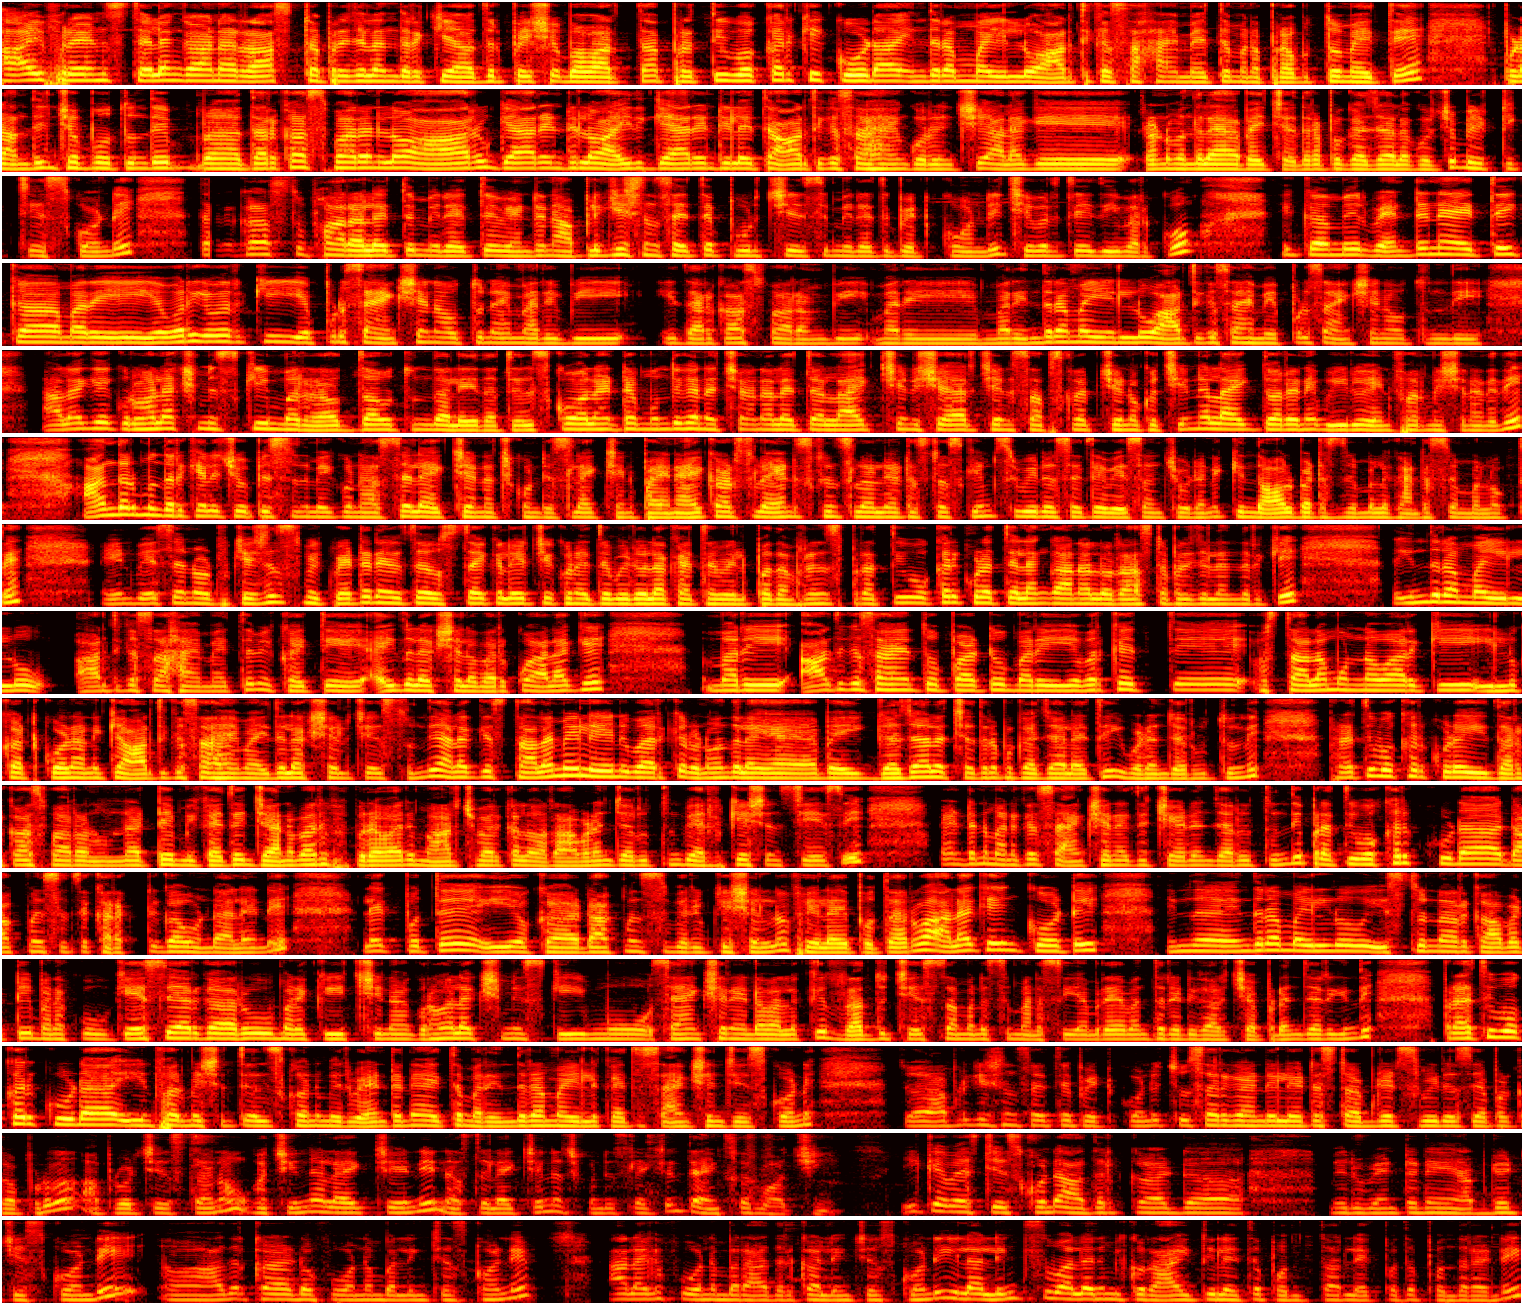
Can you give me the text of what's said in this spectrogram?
Hi friends Telangana రాష్ట్ర ప్రజలందరికీ అదృపే శుభవార్త. ప్రతి ఒక్కరికి కూడా ఇందిరమ్మ ఇల్లు ఆర్థిక సహాయం అయితే మన ప్రభుత్వం అయితే ఇప్పుడు అందించబోతుంది. దరఖాస్తు ఫారంలో ఆరు గ్యారెంటీలో ఐదు గ్యారెంటీలు అయితే ఆర్థిక సహాయం గురించి అలాగే రెండు వందల యాభై చదరపు గజాల గురించి మీరు టిక్ చేసుకోండి. దరఖాస్తు ఫారాలు అయితే మీరైతే వెంటనే అప్లికేషన్స్ అయితే పూర్తి చేసి మీరైతే పెట్టుకోండి చివరి తేదీ వరకు. ఇక మీరు వెంటనే అయితే ఇక మరి ఎవరి ఎవరికి ఎప్పుడు శాంక్షన్ అవుతున్నాయి మరి ఇవి ఈ దరఖాస్తు ఫారంవి మరి మరి ఇందిరమ్మ ఇల్లు ఆర్థిక సహాయం ఎప్పుడు శాంక్షన్ అవుతుంది? అలాగే గృహలక్ష్మి స్కీమ్ మరి రద్దు అవుతుందా లేదా తెలుసుకోవాలంటే ముందుగా నా ఛానల్ అయితే లైక్ చేయండి షేర్ చేయండి సబ్స్క్రైబ్ చేయండి. ఒక చిన్న లైక్ ద్వారానే వీడియో ఇన్ఫర్మేషన్ అనేది అందరి ముందరికి వెళ్ళి చూపిస్తుంది. మీకు నచ్చే లైక్ చేయండి నచ్చుకుంటే డిస్లైక్ చేయండి. పైన ఐకార్డ్స్లో అండ్ స్క్రీన్స్లో లేటెస్ట్ స్కీమ్స్ వీడియోస్ అయితే వేసాను చూడండి. కింద ఆల్ బటన్ సింబల్ గంట సింబల్ నొక్కితే నేను వేసే నోటిఫికేషన్స్ మీకు వెంటనే అయితే వస్తాయి. లేట్ చేయకుండా అయితే వీడియోలోకి అయితే వెళ్ళిపోదాం. ఫ్రెండ్స్ ప్రతి ఒక్కరికి కూడా తెలంగాణలో రాష్ట్ర ప్రజలందరికీ ఇందిరమ్మ ఇల్లు ఆర్థిక సహాయం అయితే మీకు అయితే ఐదు లక్షల వరకు. అలాగే మరి ఆర్థిక సహాయంతో పాటు మరి ఎవరికైతే స్థలం ఉన్న వారికి ఇల్లు కట్టుకోవడానికి ఆర్థిక సహాయం ఐదు లక్షలు చేస్తుంది. అలాగే స్థలమే లేని వారికి రెండు వందల యాభై గజాల చదరపు గజాలు అయితే ఇవ్వడం జరుగుతుంది. ప్రతి ఒక్కరు కూడా ఈ దరఖాస్తు ఫారం ఉన్నట్టే మీకైతే జనవరి ఫిబ్రవరి మార్చి వరకు అలా రావడం జరుగుతుంది. వెరిఫికేషన్స్ చేసి వెంటనే మనకి శాంక్షన్ అయితే చేయడం జరుగుతుంది. ప్రతి ఒక్కరికి కూడా డాక్యుమెంట్స్ అయితే కరెక్ట్గా ఉండాలండి. లేకపోతే ఈ యొక్క డాక్యుమెంట్స్ వెరిఫికేషన్లో ఫెయిల్ అయిపోతారు. అలాగే ఇంకోటి ఇంద ఇందిరమ్మ ఇల్లు ఇస్తున్నారు కాబట్టి మనకు కేసీఆర్ గారు మనకి ఇచ్చిన గృహలక్ష్మి స్కీము శాంక్షన్ అయిన వాళ్ళకి రద్దు చేస్తామనేసి మన సీఎం రేవంత్ రెడ్డి గారు చెప్పడం జరిగింది. ప్రతి ఒక్కరు కూడా ఈ ఇన్ఫర్మేషన్ తెలుసుకొని మీరు వెంటనే అయితే మరి ఇందిరమ్మ ఇల్లుకి అయితే శాంక్షన్ చేసుకోండి. సో అప్లికేషన్స్ అయితే పెట్టుకోండి. చూసారు కానీ లేటెస్ట్ అప్డేట్స్ వీడియోస్ ఎప్పటికప్పుడు అప్లోడ్ చేస్తాను. ఒక చిన్న లైక్ చేయండి. నచ్చితే లైక్ చేయండి నచ్చుకోండి డిస్లైక్ చేయండి. థ్యాంక్స్ ఫర్ వాచింగ్ ఈకేవైస్ చేసుకోండి. ఆధార్ కార్డ్ మీరు వెంటనే అప్డేట్ చేసుకోండి. Aadhaar card phone number link చేసుకోండి. అలాగే phone number Aadhaar card link చేసుకోండి. ఇలా లింక్స్ వల్ల మీకు రాయితీలు అయితే పొందుతారు లేకపోతే పొందరండి.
